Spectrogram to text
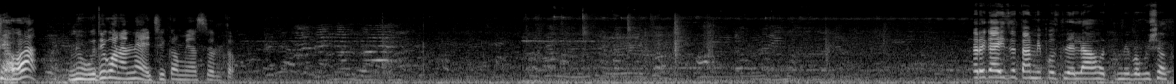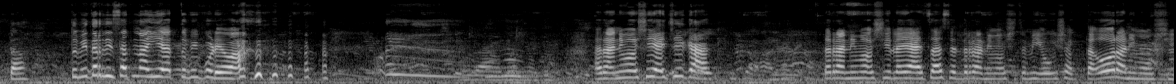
ठेवा निवडी कोणाला न्यायची कमी असेल तर. तर गाईज आता आम्ही पोचलेला आहोत. तुम्ही बघू शकता. तुम्ही तर दिसत नाही आहात तुम्ही पुढे वा. राणी मावशी यायची का? तर राणी मावशीला यायचं असेल तर राणी मावशी तुम्ही येऊ शकता. ओ राणी मावशी.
